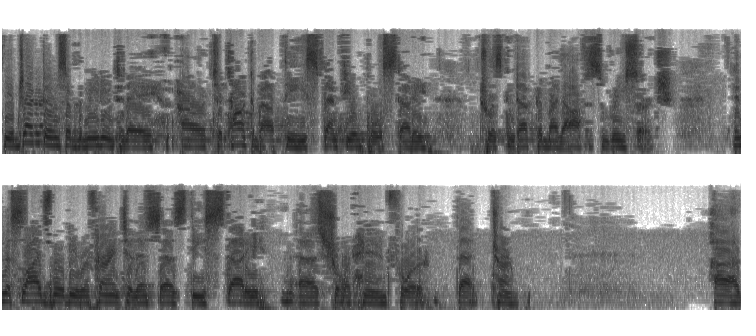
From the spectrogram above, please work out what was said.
The objectives of the meeting today are to talk about the spent fuel pool study, which was conducted by the Office of Research. In the slides, we'll be referring to this as the study as shorthand for that term. Uh,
